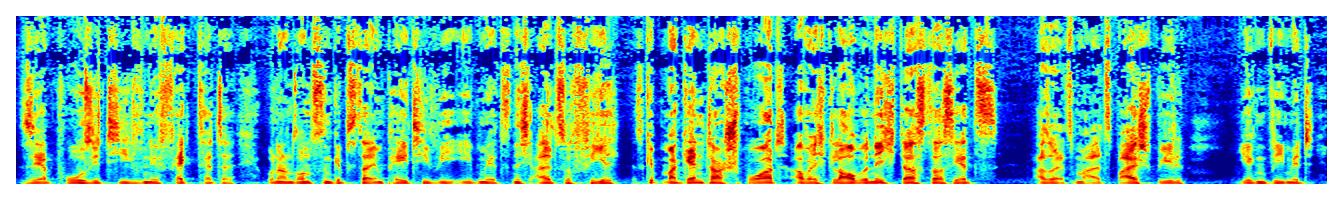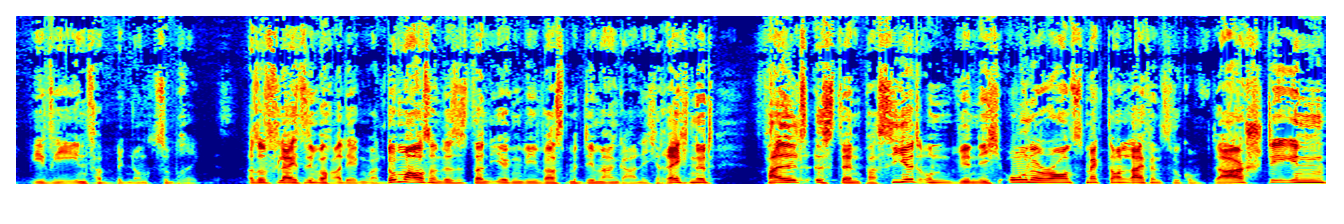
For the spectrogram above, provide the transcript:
sehr positiven Effekt hätte. Und ansonsten gibt's da im Pay-TV eben jetzt nicht allzu viel. Es gibt Magenta Sport, aber ich glaube nicht, dass das jetzt, also jetzt mal als Beispiel, irgendwie mit WWE in Verbindung zu bringen ist. Also vielleicht sehen wir auch alle irgendwann dumm aus und das ist dann irgendwie was, mit dem man gar nicht rechnet falls es denn passiert und wir nicht ohne Raw und SmackDown Live in Zukunft dastehen,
